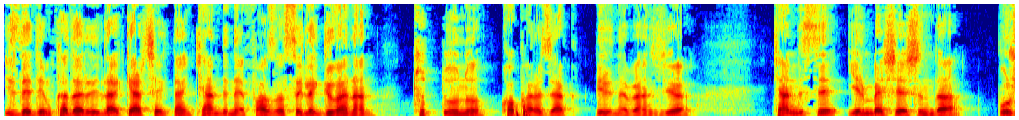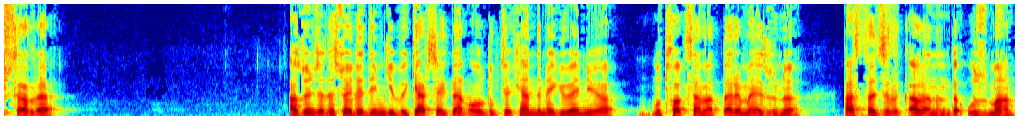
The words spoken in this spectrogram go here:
İzlediğim kadarıyla gerçekten kendine fazlasıyla güvenen, tuttuğunu koparacak birine benziyor. Kendisi 25 yaşında, Bursalı, Az önce de söylediğim gibi gerçekten oldukça kendine güveniyor. Mutfak sanatları mezunu, pastacılık alanında uzman,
